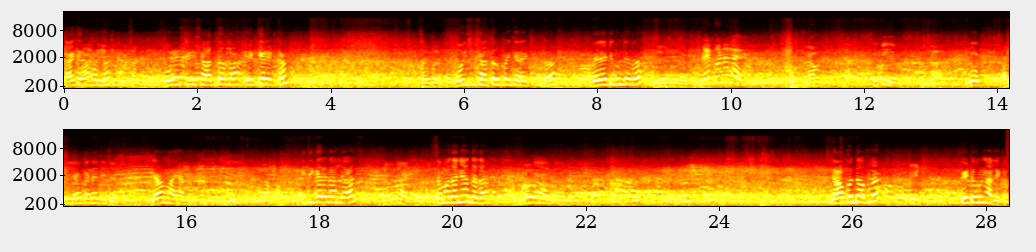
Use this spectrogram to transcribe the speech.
काय कॅरेट? दोनशे शहात्तरला एक कॅरेट का? दोनशे शहात्तर रुपये कॅरेट. जरा व्हेरायटी कोणती आहे किती आहे? लोट. आम्ही येऊ का नाही त्याच्यात? याल ना याल ना. किती कॅरेट आणले आज? चौदा आहे. समाधानी आहात दादा? गाव कोणतं आपलं? पेट पेठवरून आले का?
